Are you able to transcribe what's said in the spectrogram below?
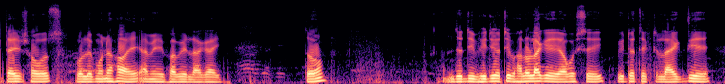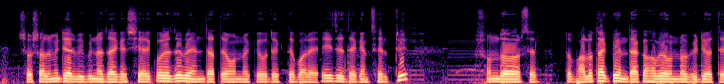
এটাই সহজ বলে মনে হয়, আমি এইভাবেই লাগাই। তো, যদি ভিডিওটি ভালো লাগে, অবশ্যই ভিডিওতে একটি লাইক দিয়ে সোশ্যাল মিডিয়ার বিভিন্ন জায়গায় শেয়ার করে দেবেন, যাতে অন্য কেউ দেখতে পারে। এই যে দেখেন সেলফটি সুন্দর সেলফ তো ভালো থাকবেন, দেখা হবে অন্য ভিডিওতে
